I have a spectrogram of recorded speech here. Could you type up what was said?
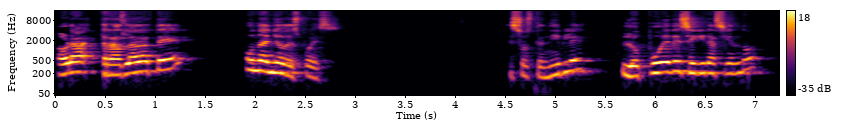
ahora trasládate un año después. ¿Es sostenible? ¿Lo puedes seguir haciendo?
